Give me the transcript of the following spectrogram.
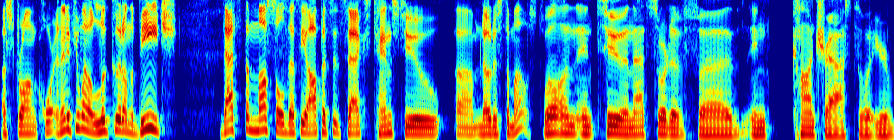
a strong core. And then if you want to look good on the beach, that's the muscle that the opposite sex tends to um, notice the most. Well, and, and two, and that's sort of uh, in contrast to what you're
